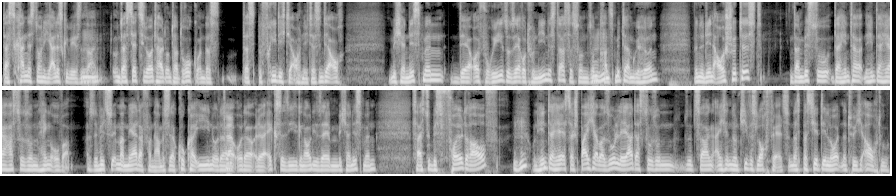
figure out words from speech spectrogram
das kann es noch nicht alles gewesen Mhm. sein und das setzt die Leute halt unter Druck und das das befriedigt ja auch nicht. Das sind ja auch Mechanismen der Euphorie, so Serotonin ist das, das ist so ein, so ein Mhm. Transmitter im Gehirn. Wenn du den ausschüttest, dann bist du dahinter, hinterher hast du so ein Hangover. Also willst du immer mehr davon haben. Es ist ja Kokain oder, Klar. oder, oder Ecstasy, genau dieselben Mechanismen. Das heißt, du bist voll drauf Mhm. und hinterher ist der Speicher aber so leer, dass du so ein, sozusagen eigentlich in so ein tiefes Loch fällst. Und das passiert den Leuten natürlich auch. Du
